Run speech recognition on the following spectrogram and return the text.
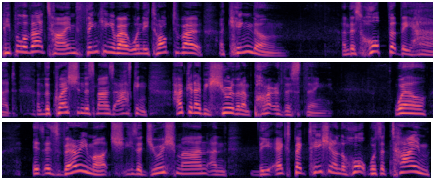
people of that time thinking about when they talked about a kingdom? and this hope that they had. And the question this man's asking how could I be sure that I'm part of this thing? Well, it's very much, he's a Jewish man, and the expectation and the hope was a time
